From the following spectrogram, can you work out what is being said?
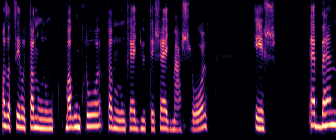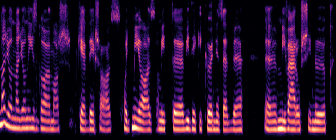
Az a cél, hogy tanulunk magunkról, tanulunk együtt és egymásról, és Ebben nagyon-nagyon izgalmas kérdés az, hogy mi az, amit vidéki környezetben mi városi nők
